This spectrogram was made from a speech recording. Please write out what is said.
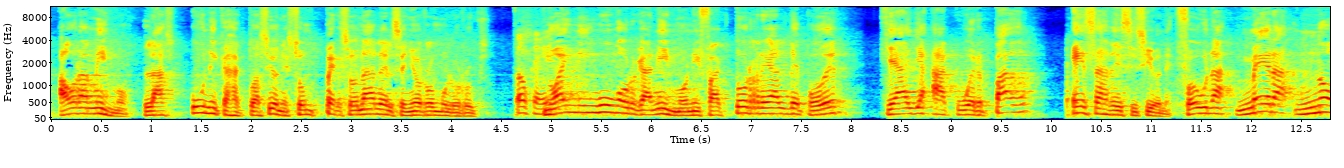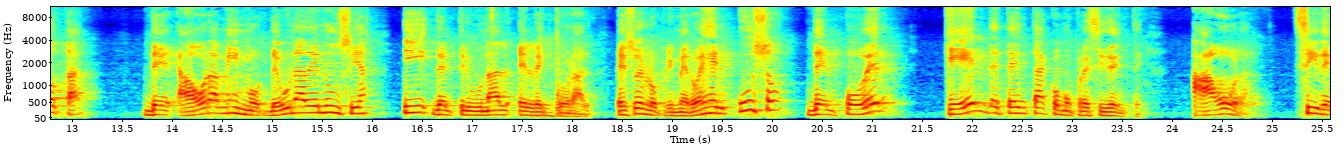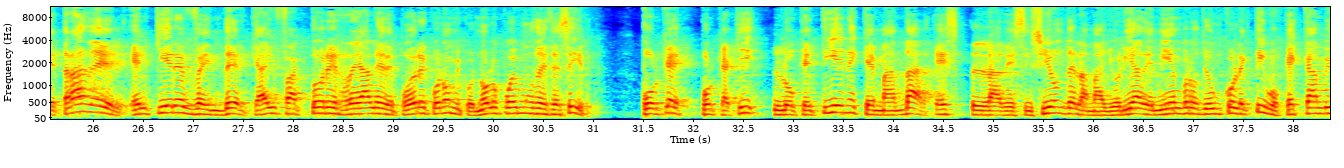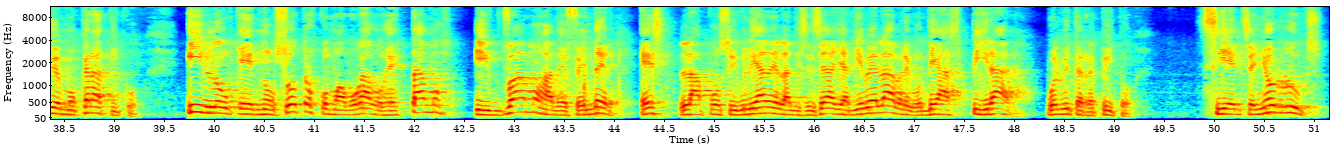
Ahora mismo, las únicas actuaciones son personales del señor Rómulo Rux. No hay ningún organismo ni factor real de poder que haya acuerpado esas decisiones. Fue una mera nota de ahora mismo de una denuncia y del Tribunal Electoral. Eso es lo primero. Es el uso del poder que él detenta como presidente. Ahora, si detrás de él él quiere vender que hay factores reales de poder económico, no lo podemos decir ¿Por qué? Porque aquí lo que tiene que mandar es la decisión de la mayoría de miembros de un colectivo, que es cambio democrático. Y lo que nosotros como abogados estamos y vamos a defender es la posibilidad de la licenciada Yanivel Ábrego de aspirar, vuelvo y te repito, si el señor Rux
